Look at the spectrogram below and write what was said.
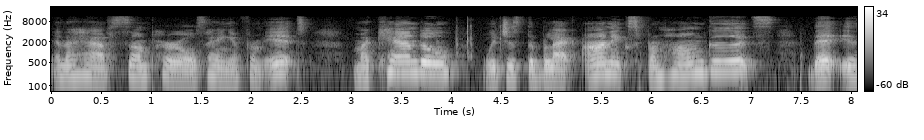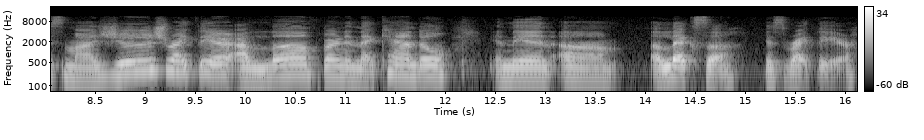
And I have some pearls hanging from it. My candle, which is the black onyx from Home Goods. That is my zhuzh right there. I love burning that candle. And then um, Alexa is right there.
